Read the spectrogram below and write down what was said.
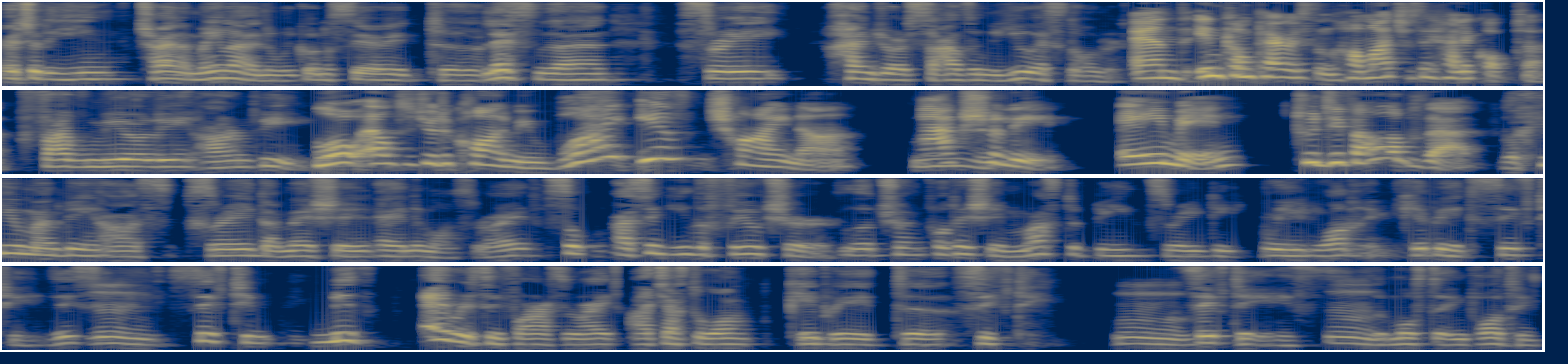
Actually, in China mainland, we're going to sell it uh, less than 300,000 US dollars. And in comparison, how much is a helicopter? 5 million RMB. Low altitude economy. Why is China actually aiming to develop that? The human being are three dimension animals, right? So I think in the future, the transportation must be 3D. We want to keep it safety. This safety means everything for us, right? I just want to keep it uh, safety. Mm. Safety is mm. the most important.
